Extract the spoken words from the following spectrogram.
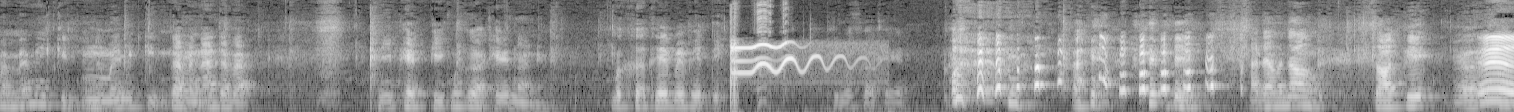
มันไม่มีกลิ่นอืมไม่มีกลิ่นแต่มันน่าจะแบบ มีเผ็ดพริกมะเขือเทศหน่อยหนึงมะเขือเทศไม่เผ็ดดิ พริกมะเขือเทศ อันนั้นมันต้องซอสพริกเออเออ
